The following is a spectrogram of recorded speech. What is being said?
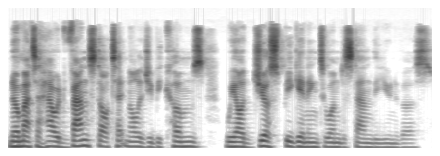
no matter how advanced our technology becomes, we are just beginning to understand the universe.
